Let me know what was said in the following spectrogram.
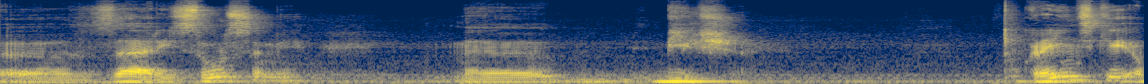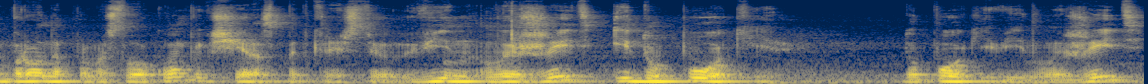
е, за ресурсами е, більше. Український оборонно-промисловий комплекс, ще раз підкреслюю, він лежить і допоки, допоки він лежить,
